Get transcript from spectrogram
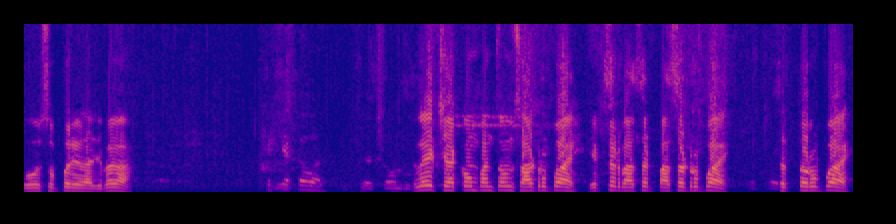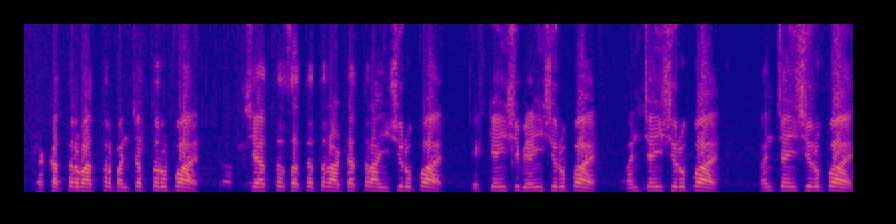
हो सुपर आहे राजे बघा. एकशे त्याला एकशे एक्कावन्न पंचावन्न साठ रुपये एकसष्ट बासष्ट पासष्ट रुपये सत्तर रुपये एकाहत्तर बहात्तर पंच्याहत्तर रुपये शहात्तर सत्याहत्तर अठ्याहत्तर ऐंशी रुपये एक्क्याऐंशी ब्याऐंशी रुपये पंच्याऐंशी रुपये पंच्याऐंशी रुपये.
